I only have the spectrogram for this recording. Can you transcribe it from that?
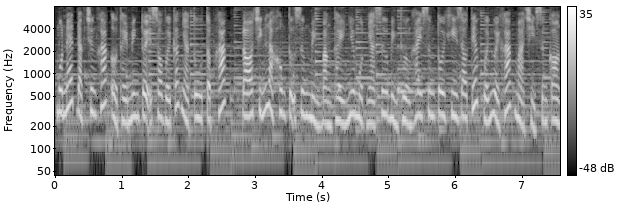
Một nét đặc trưng khác ở thầy Minh Tuệ so với các nhà tu tập khác, đó chính là không tự xưng mình bằng thầy như một nhà sư bình thường hay xưng tôi khi giao tiếp với người khác mà chỉ xưng con.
